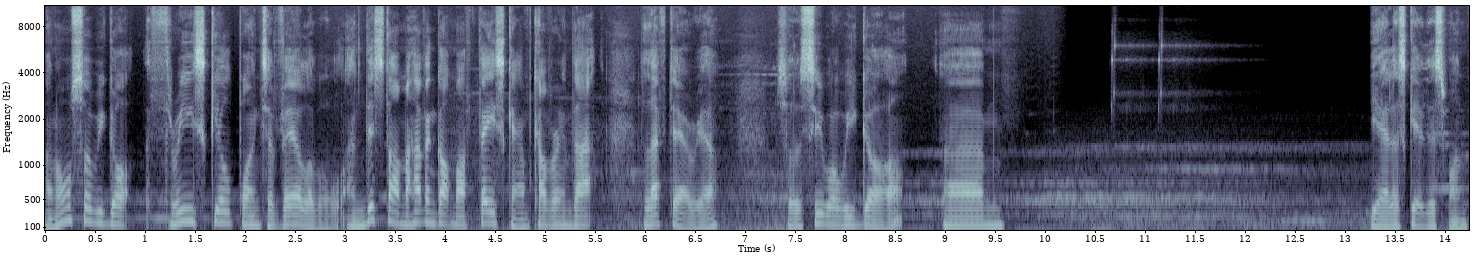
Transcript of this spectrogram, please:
And also we got three skill points available. And this time I haven't got my face cam covering that left area. So let's see what we got. Um, yeah, let's get this one.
